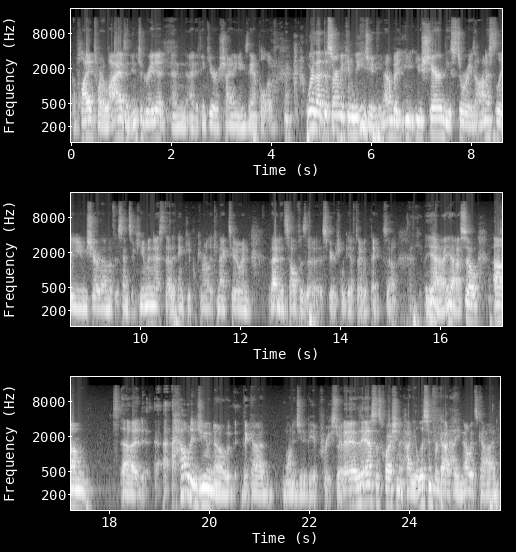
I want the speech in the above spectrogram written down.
apply it to our lives and integrate it. And I think you're a shining example of where that discernment can lead you, you know. But you, you share these stories honestly, you share them with a sense of humanness that I think people can really connect to, and that in itself is a spiritual gift, I would think. So, Thank you. yeah, yeah. So, um, uh, how did you know that God wanted you to be a priest? Right. I asked this question of how do you listen for God? How do you know it's God?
